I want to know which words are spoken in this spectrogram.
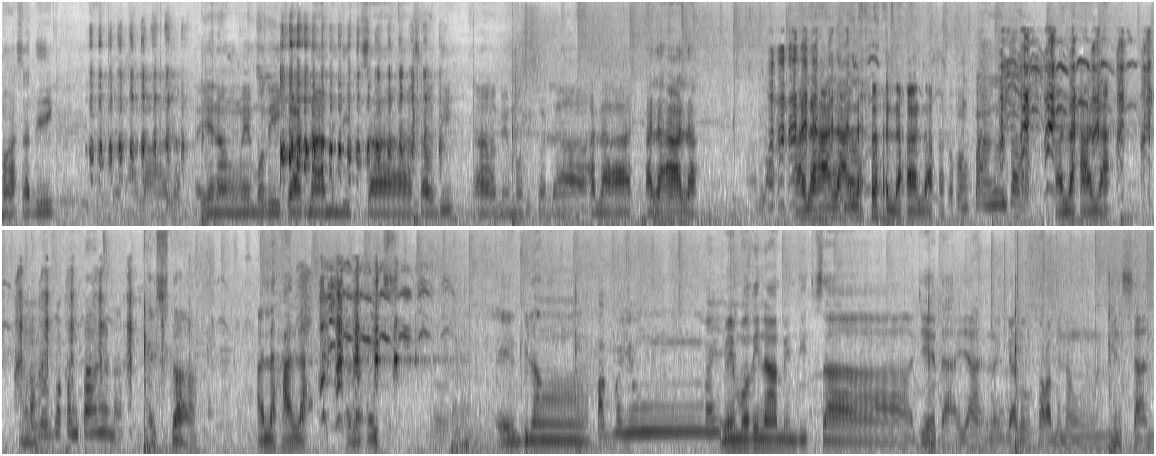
mga sadik, Ayan ang memory card namin dito sa Saudi. Ah, memory card. Ah, hala, hala, hala. Hala, hala, hala, hala, hala. Kapangpangan ka. Hala, hala. Hmm. Kapangpangan ah. Ayos ka. Hala, hala. Walang H. Eh, bilang Pag may yung may memory namin dito sa Jeddah, yan, naglaro pa kami ng minsan.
